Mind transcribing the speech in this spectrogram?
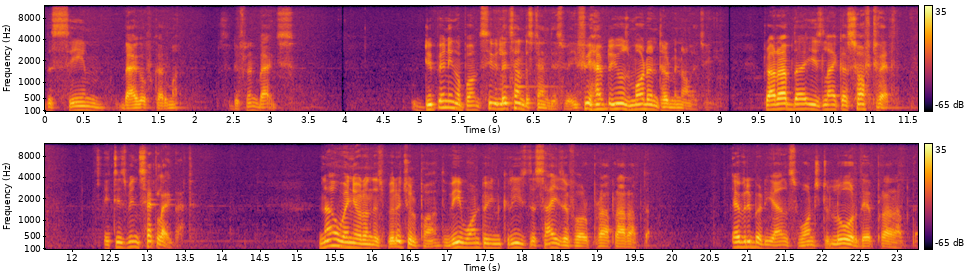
the same bag of karma, it's different bags. Depending upon… see, let's understand this way, if you have to use modern terminology, prarabdha is like a software. It has been set like that. Now when you're on the spiritual path, we want to increase the size of our pra prarabdha. Everybody else wants to lower their prarabdha.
